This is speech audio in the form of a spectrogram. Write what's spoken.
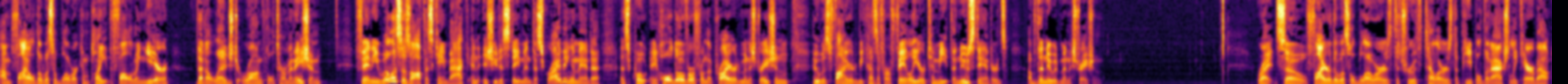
um, filed a whistleblower complaint the following year that alleged wrongful termination, Fani Willis's office came back and issued a statement describing Amanda as, quote, a holdover from the prior administration who was fired because of her failure to meet the new standards of the new administration. Right, so fire the whistleblowers, the truth tellers, the people that actually care about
